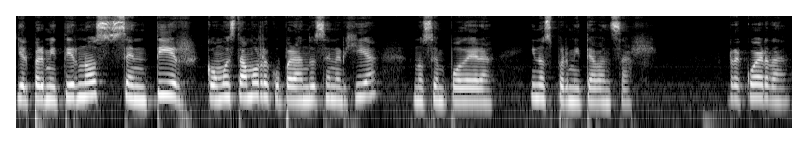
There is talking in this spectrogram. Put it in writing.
Y el permitirnos sentir cómo estamos recuperando esa energía nos empodera y nos permite avanzar. Recuerda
